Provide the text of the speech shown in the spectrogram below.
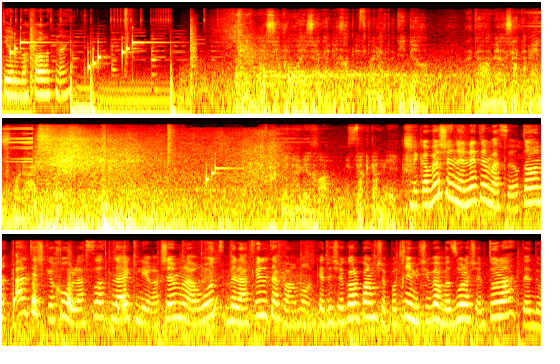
טיול בפורטנייט. שקורה שאתה מחפש בנות בטינדר, אתה אומר שאתה בן 18. אין עליך, השגת מאץ'. מקווה שנהניתם מהסרטון, אל תשכחו לעשות לייק, להירשם לערוץ ולהפעיל את הפעמון, כדי שכל פעם שפותחים ישיבה בזולה של טולה, תדעו.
